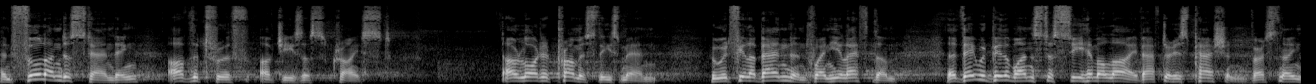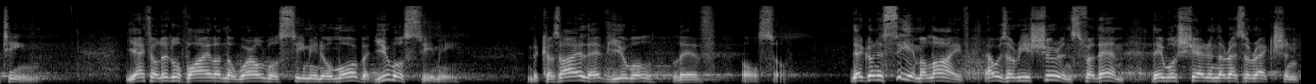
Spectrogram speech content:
and full understanding of the truth of Jesus Christ. Our Lord had promised these men, who would feel abandoned when he left them, that they would be the ones to see him alive after his passion. Verse 19. Yet a little while and the world will see me no more, but you will see me. because I live, you will live also. They're going to see him alive. That was a reassurance for them. They will share in the resurrection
